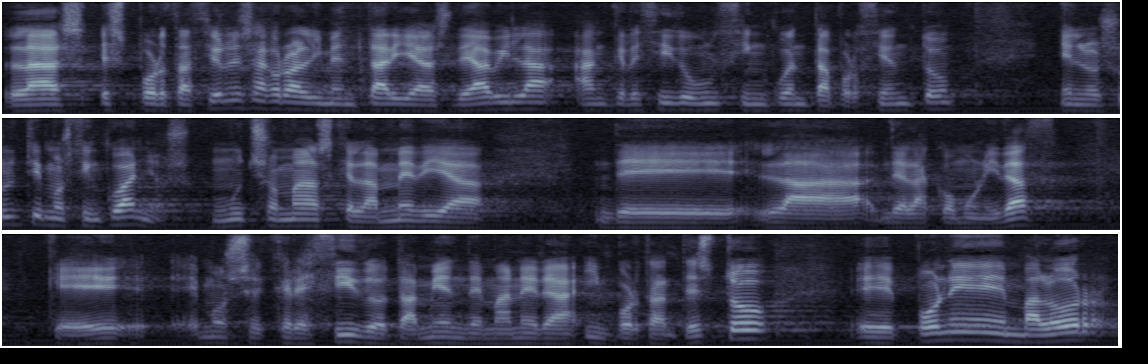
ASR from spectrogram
las exportaciones agroalimentarias de Ávila han crecido un 50% en los últimos cinco años, mucho más que la media de la, comunidad, que hemos crecido también de manera importante. Esto eh, pone en valor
